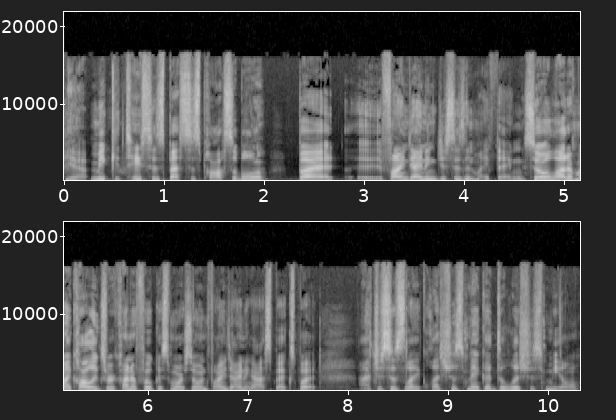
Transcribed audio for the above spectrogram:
Yeah. make it taste as best as possible. But uh, fine dining just isn't my thing. So a lot of my colleagues were kind of focused more so on fine dining aspects. But I just was like, let's just make a delicious meal,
